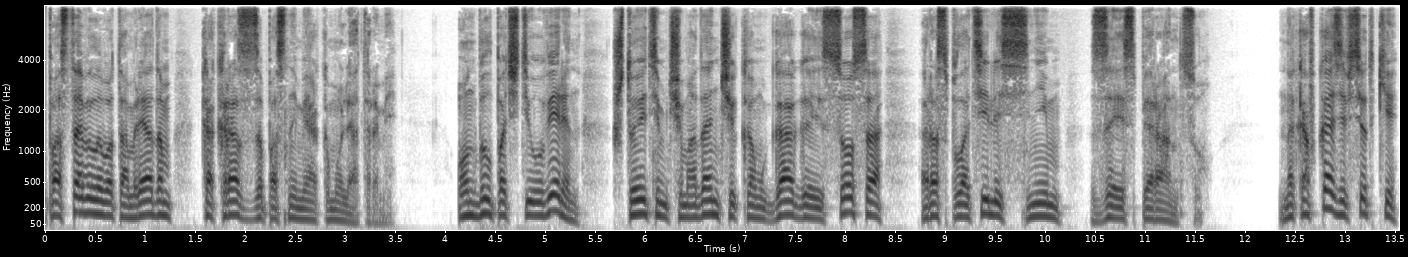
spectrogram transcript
поставил его там рядом как раз с запасными аккумуляторами. Он был почти уверен, что этим чемоданчиком Гага и Соса — расплатились с ним за эсперанцу. На Кавказе все-таки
